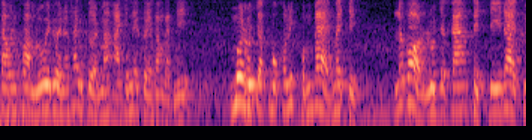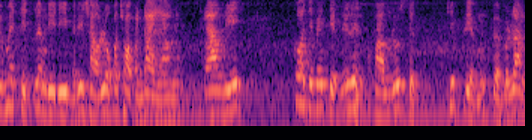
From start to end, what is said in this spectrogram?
การเป็นความรู้ไว้ด้วยนะท่านเกิดมาอาจจะไม่เคยฟังแบบนี้ เมื่อหลุดจากบุคลิกผมได้ไม่ติด แล้วก็หลุดจากการติดดีได้คือไม่ติดเรื่องดีๆแบบที่ชาวโลกก็ชอบกันได้แล้วเนี่ยคราวนี้ก็จะไปติดในเรื่องความรู้สึกที่เปลี่ยนมันเกิดบนร่าง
